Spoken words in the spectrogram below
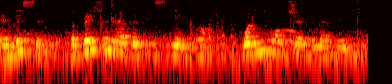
and listen, the patient have the PCA pump. What do you want to check on that patient?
